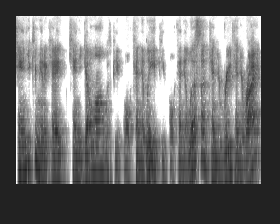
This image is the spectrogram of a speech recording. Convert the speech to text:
Can you communicate? Can you get along with people? Can you lead people? Can you listen? Can you read? Can you write?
